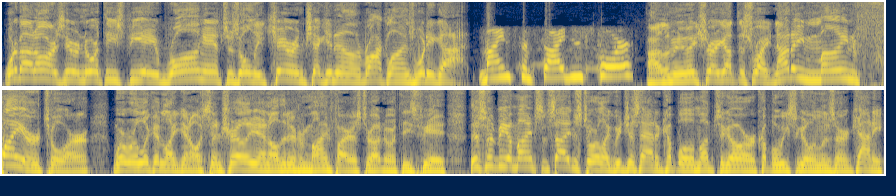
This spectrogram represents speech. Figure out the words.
What about ours here in Northeast PA? Wrong answers only. Karen checking in on the rock lines. What do you got? Mine subsidence tour. All right, let me make sure I got this right. Not a mine fire tour where we're looking like, you know, Centralia and all the different mine fires throughout Northeast PA. This would be a mine subsidence tour like we just had a couple of months ago or a couple of weeks ago in Luzerne County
